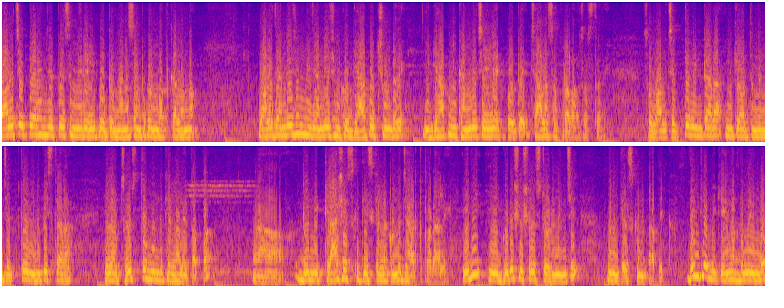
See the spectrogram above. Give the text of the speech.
వాళ్ళు చెప్పారని చెప్పేసి మీరు వెళ్ళిపోతూ మనసు చంపుకొని బతకాలన్నా వాళ్ళ జనరేషన్ మీ జనరేషన్కి ఒక గ్యాప్ వచ్చి ఉంటుంది. ఈ గ్యాప్ని కన్వే చేయలేకపోతే చాలా సఫర్ అవ్వాల్సి వస్తుంది. సో వాళ్ళు చెప్తే వింటారా? ఇంకెవరితో చెప్తే వినిపిస్తారా? ఇలా చూస్తూ ముందుకెళ్ళాలి తప్ప దీన్ని క్లాషెస్కి తీసుకెళ్ళకుండా జాగ్రత్త పడాలి. ఇది ఈ గురు శిష్యుల స్టోరీ నుంచి మనం తెలుసుకున్న టాపిక్. దీంట్లో మీకు ఏమర్థమైందో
